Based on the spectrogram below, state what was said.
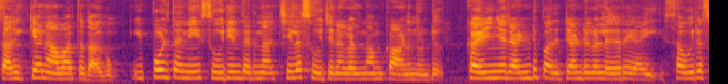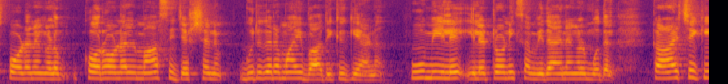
സഹിക്കാനാവാത്തതാകും. ഇപ്പോൾ തന്നെ സൂര്യൻ തരുന്ന ചില സൂചനകൾ നാം കാണുന്നുണ്ട്. കഴിഞ്ഞ രണ്ട് പതിറ്റാണ്ടുകളിലേറെയായി സൗരസ്ഫോടനങ്ങളും കൊറോണൽ മാസ് ഇജക്ഷനും ഗുരുതരമായി ബാധിക്കുകയാണ്. ഭൂമിയിലെ ഇലക്ട്രോണിക് സംവിധാനങ്ങൾ മുതൽ കാഴ്ചയ്ക്ക്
